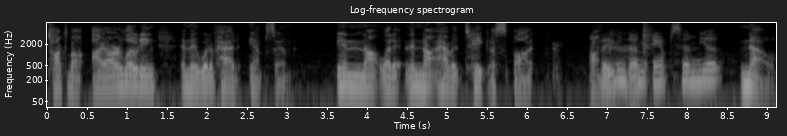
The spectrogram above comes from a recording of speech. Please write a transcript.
talked about IR loading and they would have had amp sim, and not let it and not have it take a spot. On have they even done amp sim yet? No,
